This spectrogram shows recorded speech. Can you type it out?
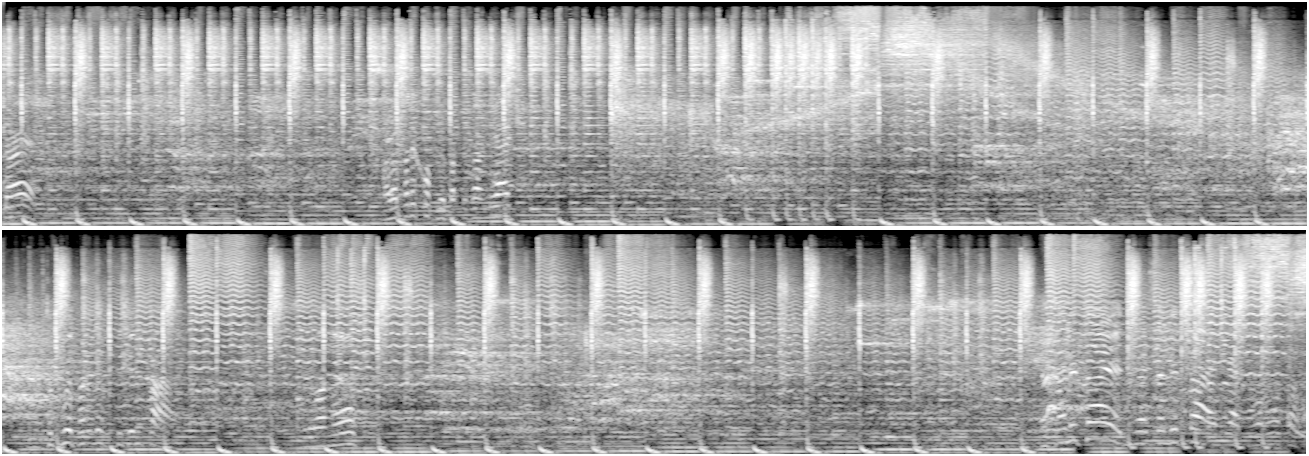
Поспішає. Але перехоплює партизан м'яч. Тут випередив Кузінка. Іванов. Залітає, не залітає в ворота.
